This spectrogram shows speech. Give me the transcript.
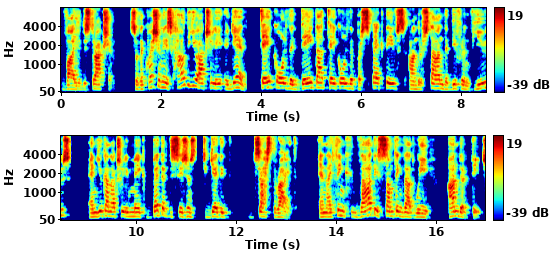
value destruction. So the question is, how do you actually, again, take all the data, take all the perspectives, understand the different views, and you can actually make better decisions to get it just right. And I think that is something that we underteach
